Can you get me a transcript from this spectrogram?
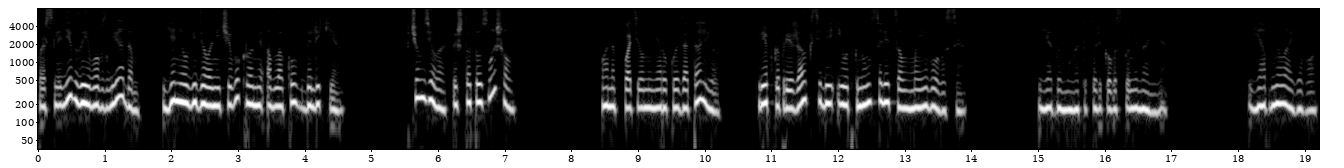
Проследив за его взглядом, я не увидела ничего, кроме облаков вдалеке. «В чем дело? Ты что-то услышал?» Он обхватил меня рукой за талию, крепко прижал к себе и уткнулся лицом в мои волосы. Я думал, это только воспоминания. Я обняла его.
